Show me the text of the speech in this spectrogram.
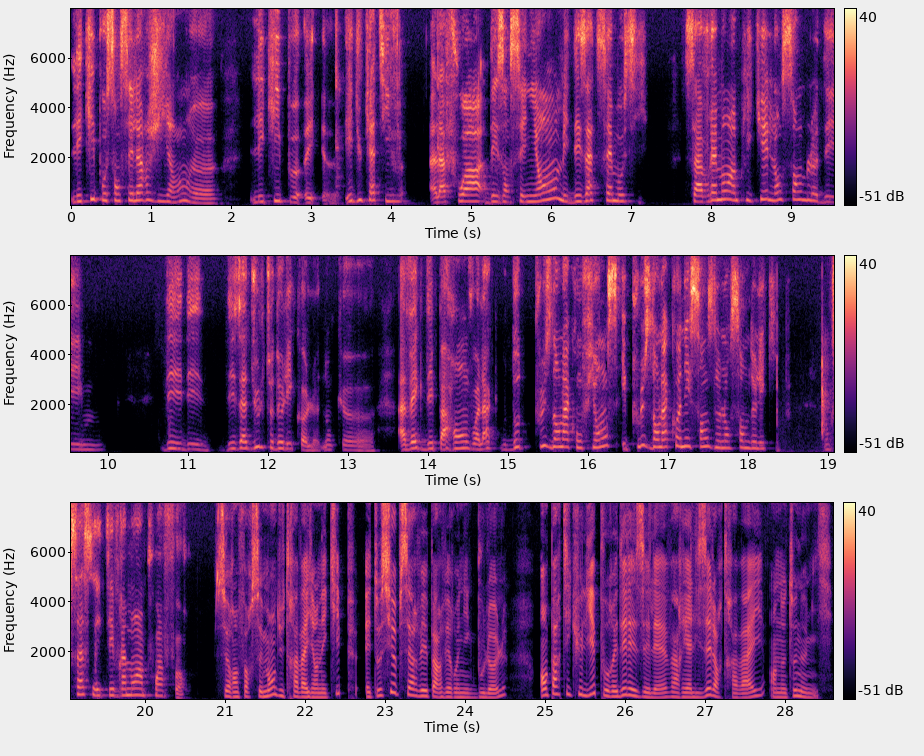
l'équipe au sens élargi, hein, euh, l'équipe éducative, à la fois des enseignants, mais des ATSEM aussi. Ça a vraiment impliqué l'ensemble des, adultes de l'école, donc avec des parents, voilà, d'autres plus dans la confiance et plus dans la connaissance de l'ensemble de l'équipe. Donc ça, ça a été vraiment un point fort. Ce renforcement du travail en équipe est aussi observé par Véronique Boulol, en particulier pour aider les élèves à réaliser leur travail en autonomie.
